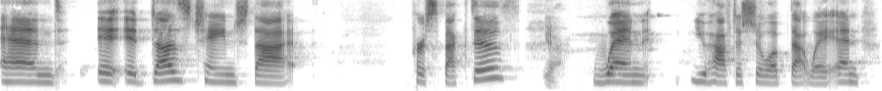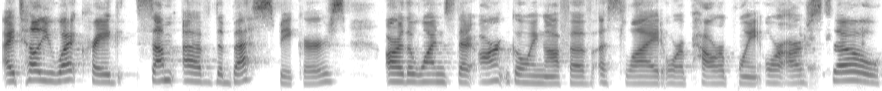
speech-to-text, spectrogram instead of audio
and it, it does change that perspective yeah when you have to show up that way. And I tell you what, Craig, some of the best speakers are the ones that aren't going off of a slide or a PowerPoint or are so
